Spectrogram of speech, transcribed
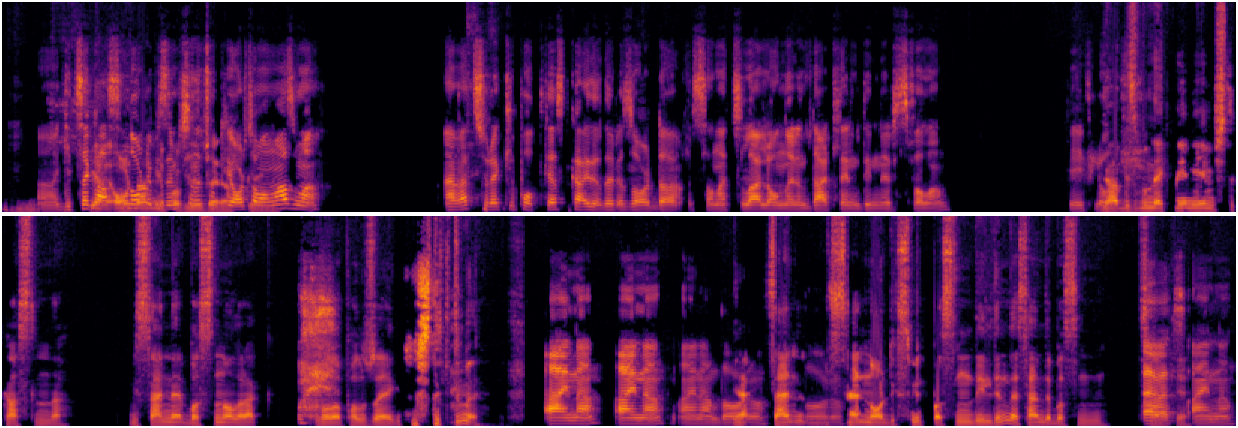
e, gitsek Yani aslında orada bizim için de çok iyi ortam yani. olmaz mı? Evet sürekli podcast kaydederiz orada sanatçılarla onların dertlerini dinleriz falan. Keyifli olur. Ya biz bunun ekmeğini yemiştik aslında. Biz seninle basın olarak Lollapalooza'ya gitmiştik değil mi? Aynen, aynen, aynen doğru. Ya sen doğru. sen Nordic Smith basını değildin de sen de basındın Evet, sanki. aynen,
